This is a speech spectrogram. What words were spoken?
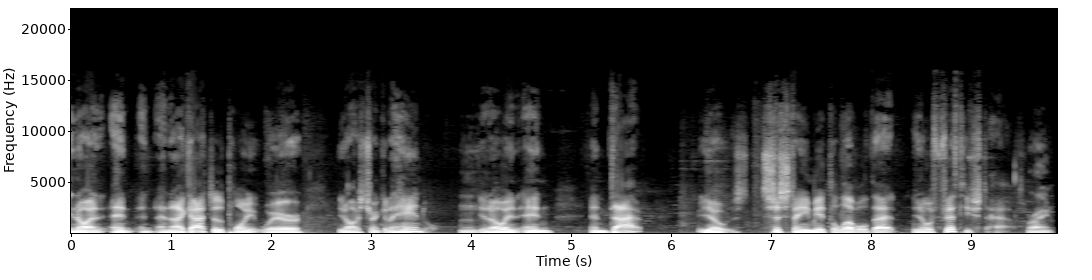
you know, and, and and and I got to the point where you know I was drinking a handle, Mm-hmm. you know, and and and that you know sustain me at the level that you know a fifth used to have. Right.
